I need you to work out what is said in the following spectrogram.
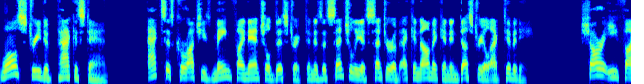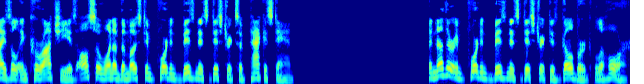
Wall Street of Pakistan, acts as Karachi's main financial district and is essentially a center of economic and industrial activity. Shahrah-e Faisal in Karachi is also one of the most important business districts of Pakistan. Another important business district is Gulberg, Lahore.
